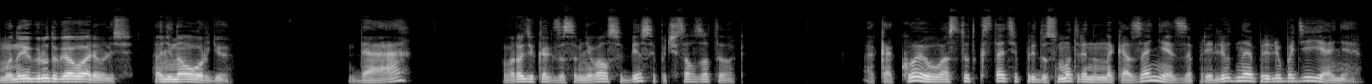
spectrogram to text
«Мы на игру договаривались, а не на оргию». «Да?» Вроде как засомневался бес и почесал затылок. «А какое у вас тут, кстати, предусмотрено наказание за прилюдное прелюбодеяние?»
